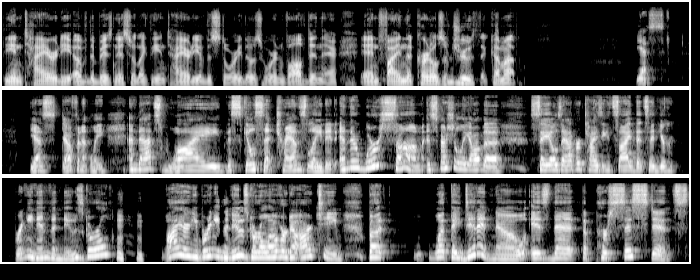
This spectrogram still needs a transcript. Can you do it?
the entirety of the business or like the entirety of the story those who are involved in there and find the kernels of mm-hmm. truth that come up yes Yes, definitely. And that's why the skill set translated. And there were some, especially on the sales advertising side, that said, You're bringing in the news girl? why are you bringing the news girl over to our team? But what they didn't know is that the persistence,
